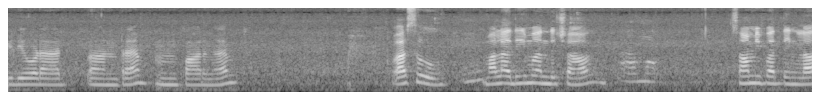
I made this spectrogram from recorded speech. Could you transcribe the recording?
வீடியோவோட ஆட் பண்ணுறேன் பாருங்கள் வாசு மழை அதிகமாக இருந்துச்சா? சாமி பார்த்தீங்களா?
